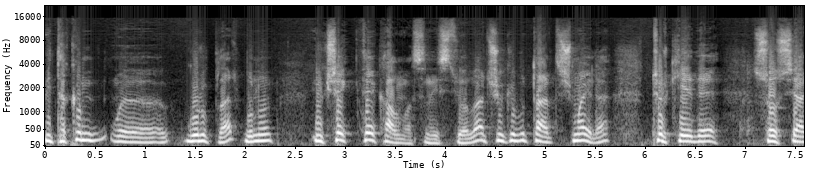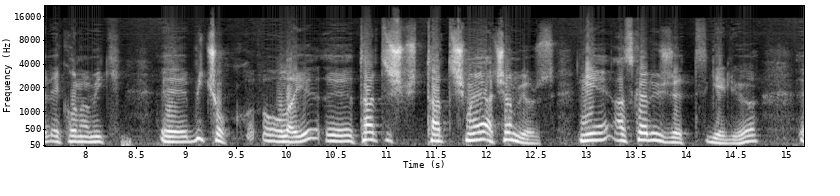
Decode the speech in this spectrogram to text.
bir takım e, gruplar bunun yüksekte kalmasını istiyorlar. Çünkü bu tartışmayla Türkiye'de sosyal, ekonomik birçok olayı e, tartış tartışmaya açamıyoruz. Niye? Asgari ücret geliyor. E,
